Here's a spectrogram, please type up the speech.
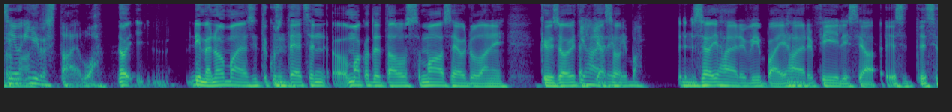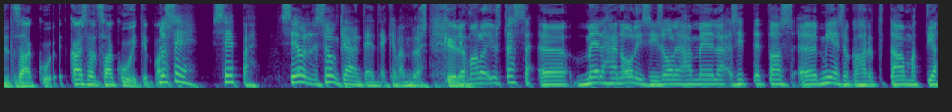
se ei varmaan. ole irstailua. No nimenomaan, ja sitten kun sä teet sen omakotitalossa maaseudulla, niin kyllä se on Ihan yhtäkkiä... eri Se on. Se on ihan eri viba, ihan eri fiilis, ja, ja sitten siltä saa, ku, Kaisalta saa kuitin vaan. No se, sepä. Se on, se on käänteen tekevä myös. Kyllä. Ja mä aloin just tässä, ö, meillähän oli siis, olihan meillä sitten taas ö, mies, joka harjoitti tätä ammattia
